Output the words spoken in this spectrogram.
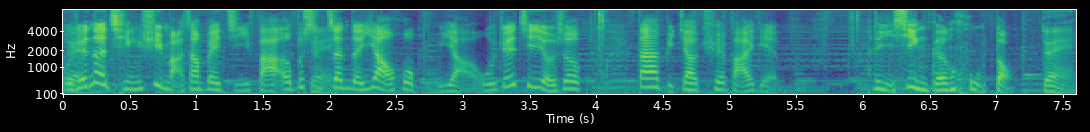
我觉得那情绪马上被激发，而不是真的要或不要。我觉得其实有时候大家比较缺乏一点理性跟互动。对，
